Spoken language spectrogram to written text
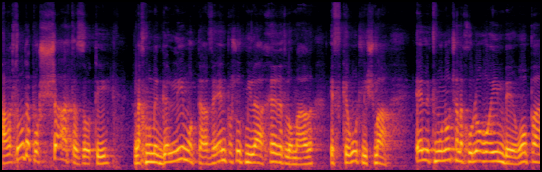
הרשלנות הפושעת הזאתי, אנחנו מגלים אותה ואין פשוט מילה אחרת לומר, הפקרות לשמה. אלה תמונות שאנחנו לא רואים באירופה,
